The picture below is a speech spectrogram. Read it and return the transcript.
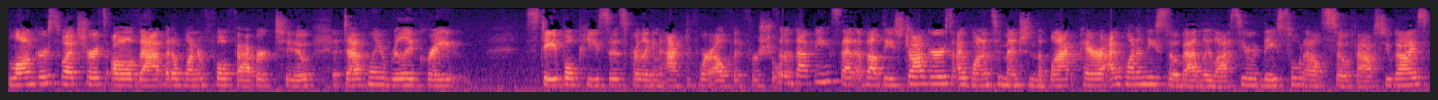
longer sweatshirts, all of that, but a wonderful fabric too. Definitely really great staple pieces for like an activewear outfit for sure. So with that being said about these joggers, I wanted to mention the black pair. I wanted these so badly last year. They sold out so fast, you guys.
